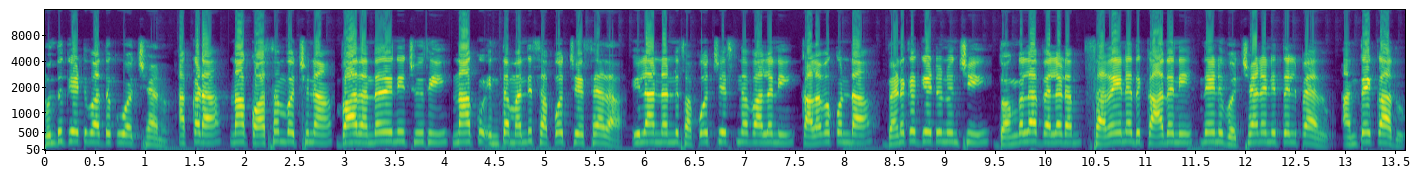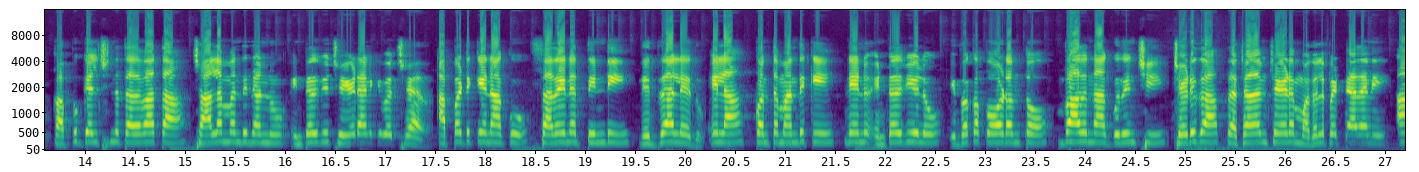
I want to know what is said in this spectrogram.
ముందు గేటు వద్దకు వచ్చాను. అక్కడ నా కోసం వచ్చిన వారందరినీ చూసి నాకు ఇంతమంది సపోర్ట్ చేశారా? ఇలా నన్ను సపోర్ట్ చేసిన వాళ్ళని కలవకుండా వెనక గేటు నుంచి దొంగలా వెళ్ళడం సరైనది కాదని నేను వచ్చానని తెలిపారు. అంతేకాదు కప్పు గెలిచిన తర్వాత చాలా మంది నన్ను ఇంటర్వ్యూ చేయడానికి వచ్చారు. అప్పటికే నాకు సరైన తిండి నిద్ర లేదు. ఇలా కొంతమందికి నేను ఇంటర్వ్యూలు ఇవ్వకపోవడంతో వారు నా గురించి చెడుగా ప్రచారం చేయడం మొదలు పెట్టారని ఆ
